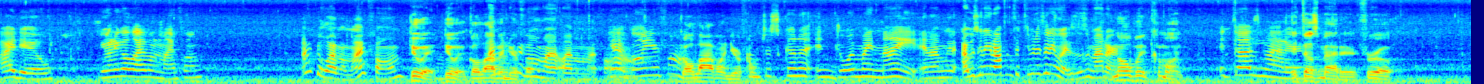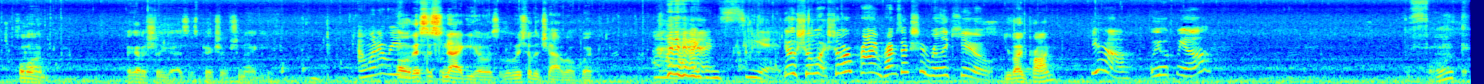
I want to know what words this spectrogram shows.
I do. You want to go live on my phone? I can go live on my phone. Do it. Do it. Go live I'm on your gonna go phone. my, live on my phone. Yeah, now. go on your phone. Go live on your phone. I'm just gonna enjoy my night, and I'm gonna. I was gonna get off in 15 minutes anyways. It doesn't matter. No, but come on. It does matter. It does matter. For real. Hold on. I gotta show you guys this picture of Snaggy. I want to read. Oh, this is Snaggy Hose. Let me show the chat real quick. Oh my god, I can see it. Yo, show it. Show her Prime. Prime's actually really cute. You like Prime? Yeah. Will you hook me up? The fuck?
